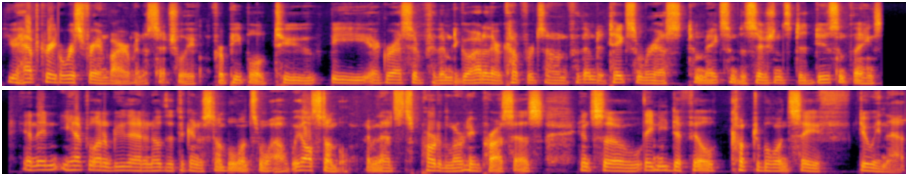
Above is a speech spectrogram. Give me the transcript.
You have to create a risk free environment essentially for people to be aggressive, for them to go out of their comfort zone, for them to take some risks, to make some decisions, to do some things and then you have to let them do that and know that they're going to stumble once in a while. We all stumble. I mean, that's part of the learning process. And so they need to feel comfortable and safe doing that.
